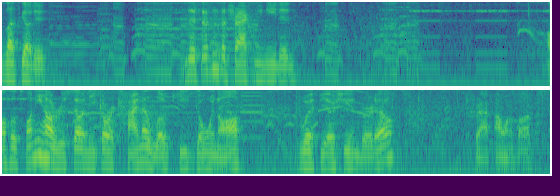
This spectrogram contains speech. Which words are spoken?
Let's go, dude. This isn't the track we needed. Also, it's funny how Russo and Nico are kind of low-key going off with Yoshi and Birdo. Crap, I want a box.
